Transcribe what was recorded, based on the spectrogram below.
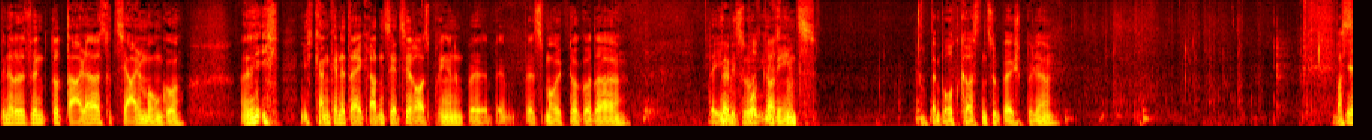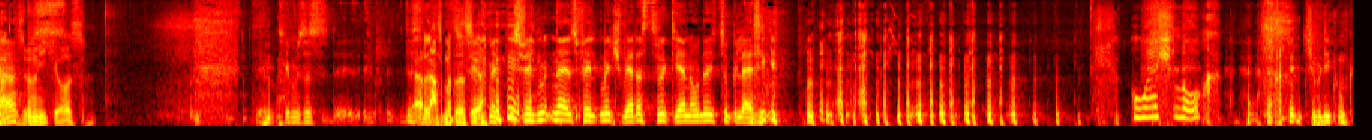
bin aber dafür ein totaler Sozialmongo. Also ich, ich kann keine drei geraden Sätze rausbringen bei, bei, bei Smalltalk oder bei irgendwie so Podcasten. Events. Beim Podcasten zum Beispiel, ja. Was Ja, sagt das über das- mich aus? Ich glaube, das, das, Ja, lassen wir das, fällt ja. Mir, das fällt mir, nein, es fällt mir schwer, das zu erklären, ohne dich zu beleidigen. Arschloch. Entschuldigung.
